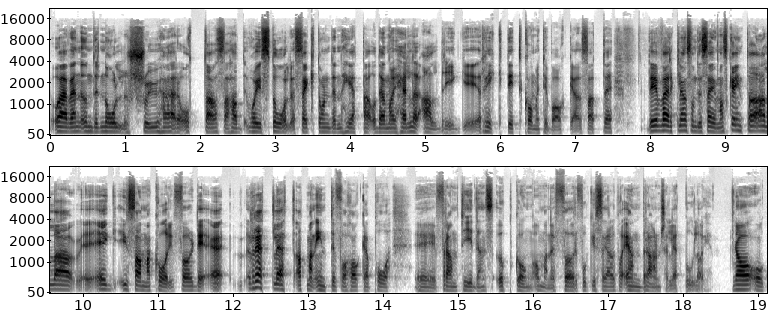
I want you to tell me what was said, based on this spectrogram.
och även under 07 här, 8 så hade, var ju stålsektorn den heta och den har ju heller aldrig eh, riktigt kommit tillbaka. Så att, eh, det är verkligen som du säger, man ska inte ha alla eh, ägg i samma korg för det är rätt lätt att man inte får haka på eh, framtidens uppgång om man är för fokuserad på en bransch eller ett bolag. Ja, och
